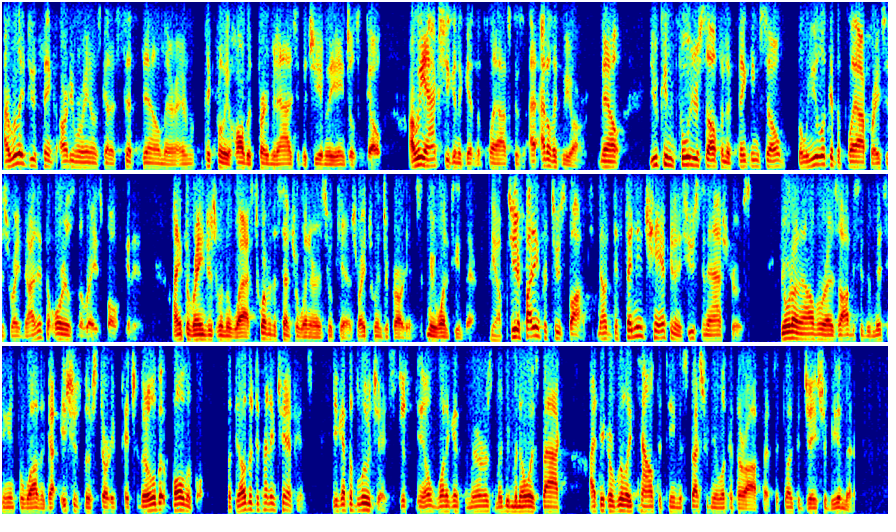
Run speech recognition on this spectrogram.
I really do think Arte Moreno's got to sit down there and pick really hard with Perry Minasian, the GM of the Angels, and go, are we actually going to get in the playoffs? Because I, I don't think we are. Now, you can fool yourself into thinking so, but when you look at the playoff races right now, I think the Orioles and the Rays both get in. I think the Rangers win the West. Whoever the central winner is, who cares, right? Twins or Guardians. It's going to be one team there. Yep. So you're fighting for two spots. Now, defending champion is Houston Astros. Yordan Alvarez, obviously, they're missing him for a while. They've got issues with their starting pitcher. They're a little bit vulnerable, but the defending champions. You got the Blue Jays, just, you know, one against the Mariners. Maybe Manoah's back. I think a really talented team, especially when you look at their offense. I feel like the Jays should be in there.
